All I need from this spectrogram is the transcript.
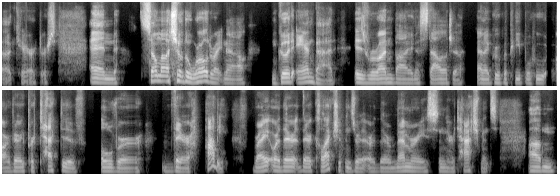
uh, characters. And so much of the world right now good and bad is run by nostalgia and a group of people who are very protective over their hobby right? Or their their collections or, or their memories and their attachments. Um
